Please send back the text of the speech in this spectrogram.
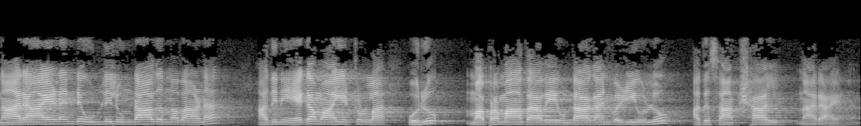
നാരായണന്റെ ഉള്ളിൽ ഉണ്ടാകുന്നതാണ്. അതിന് ഏകമായിട്ടുള്ള ഒരു പ്രമാതാവേ ഉണ്ടാകാൻ വഴിയുള്ളൂ. അത് സാക്ഷാൽ നാരായണനാണ്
